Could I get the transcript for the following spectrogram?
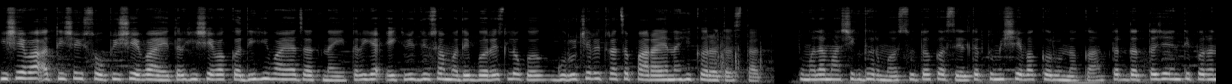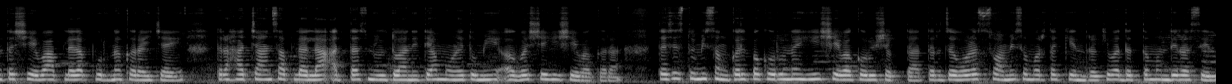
ही सेवा अतिशय सोपी सेवा आहे तर ही सेवा कधीही वाया जात नाही. तर या एकवीस दिवसामध्ये बरेच लोक गुरुचरित्राचं पारायणही करत असतात. तुम्हाला मासिक धर्म सुतक असेल तर तुम्ही सेवा करू नका. तर दत्त जयंतीपर्यंत सेवा आपल्याला पूर्ण करायची आहे. तर हा चान्स आपल्याला आत्ताच मिळतो आणि त्यामुळे तुम्ही अवश्य ही सेवा करा. तसेच तुम्ही संकल्प करूनही सेवा करू शकता. तर जवळच स्वामी समर्थ केंद्र किंवा दत्त मंदिर असेल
